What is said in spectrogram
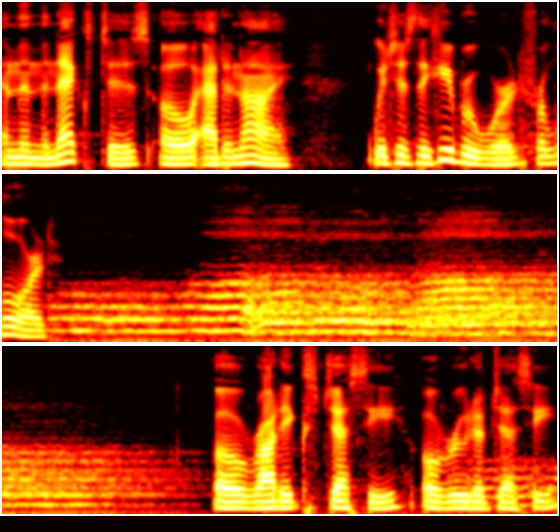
And then the next is, O Adonai, which is the Hebrew word for Lord. O Radix Jesse, O root of Jesse,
